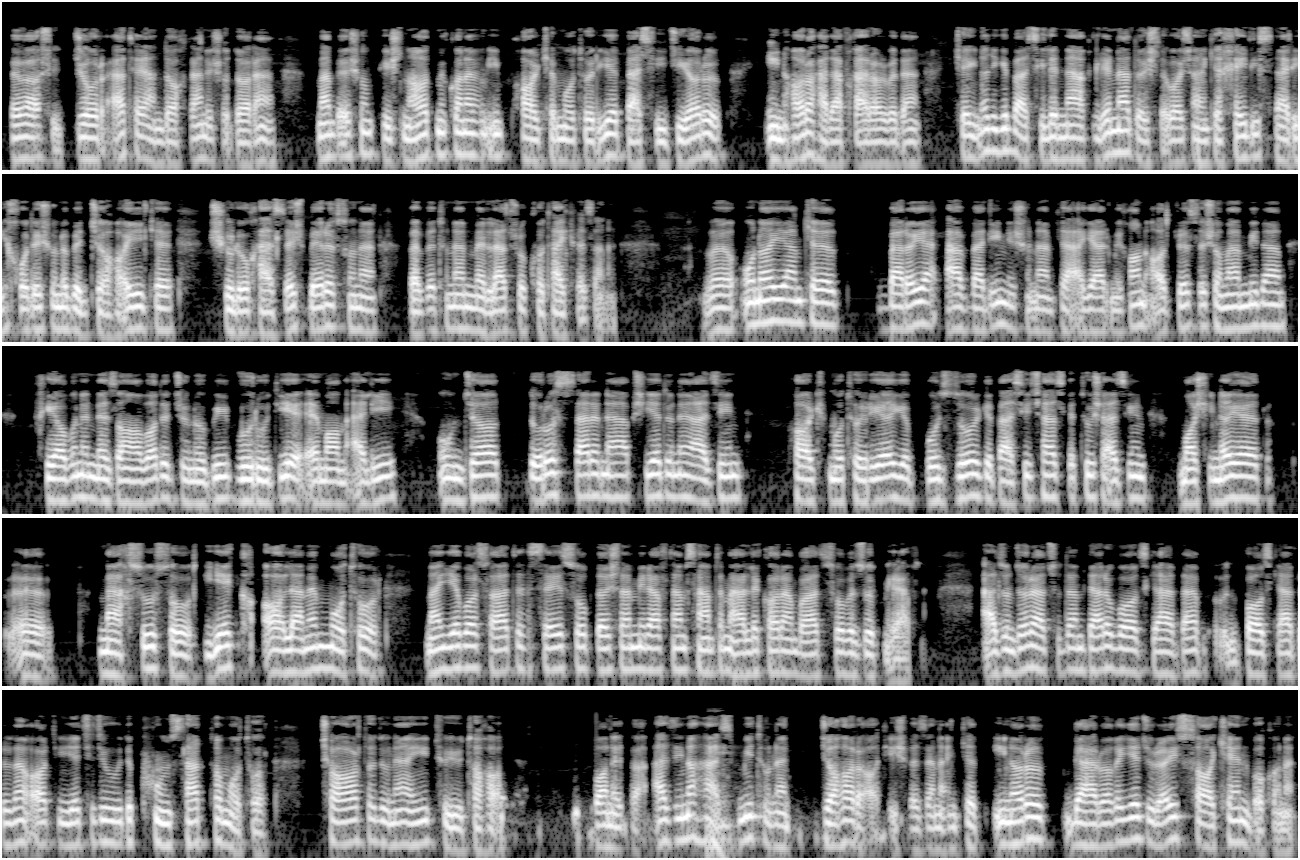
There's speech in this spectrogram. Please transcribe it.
ببخشید جرأت انداختنش رو دارن من بهشون پیشنهاد می‌کنم این پارک موتوری بسیجی ها رو اینها رو هدف قرار بدن. که اینا دیگه وسیله نقلیه نداشته باشن که خیلی سریع خودشون رو به جاهایی که شلوغ هستش برسونن و بتونن ملت رو کتک بزنن. و اونایی هم که برای اولین نشونم که اگر می‌خوان آدرسش رو من میدم. خیابون نظام آباد جنوبی ورودی امام علی. اونجا درست سر نبش یه دونه از این پارک موتوری های بزرگ بسیج هست که توش از این ماشینای مخصوص و یک عالم موتور. من یه بار ساعت سه صبح داشتم می‌رفتم سمت محل کارم باید صبح زود می‌رفتم. از اونجا رد شدم در رو باز کردم باز کرده بودم آرتی یه چیزی بوده 500 تا موتور. چهار تا دونه این تویوتا ها بانتا. از اینا هست. می‌تونن جاها رو آتیش بزنن که اینا رو در واقع یه جورایی ساکن بکنن.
